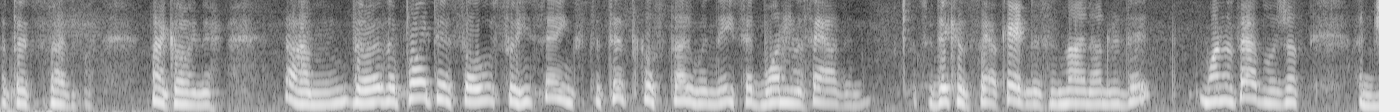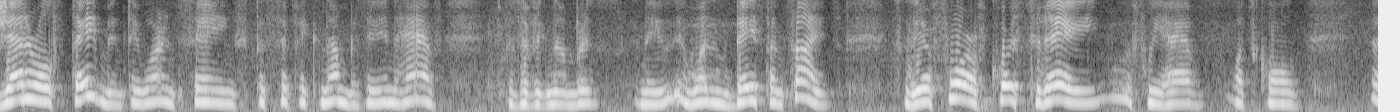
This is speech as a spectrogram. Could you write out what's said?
But that's besides the point. Not going there. Um, the the point is, so so he's saying statistical study when they said one in a thousand. It's ridiculous to say, okay, this is 900. They, one in a thousand was just a general statement. They weren't saying specific numbers. They didn't have specific numbers, and they, it wasn't based on science. So therefore, of course, today, if we have what's called uh,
